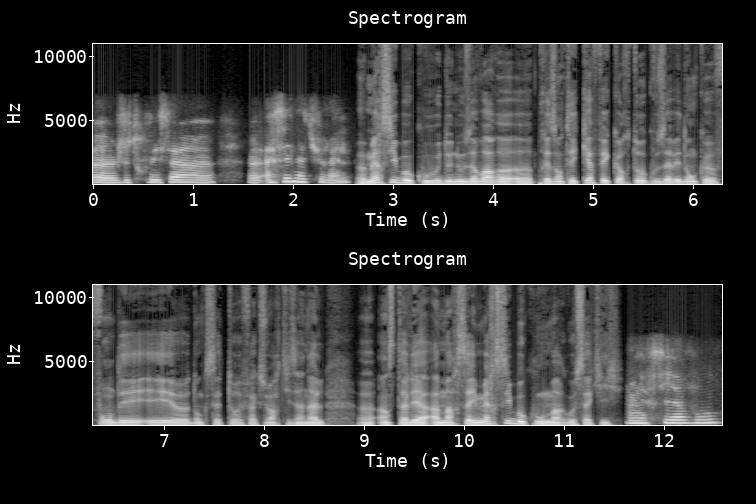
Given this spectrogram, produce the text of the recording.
je trouvais ça assez naturel. Merci beaucoup de nous avoir présenté Café Corto que vous avez donc fondé et donc cette torréfaction artisanale installée à, à Marseille. Merci beaucoup Margot Saki. Merci à vous.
